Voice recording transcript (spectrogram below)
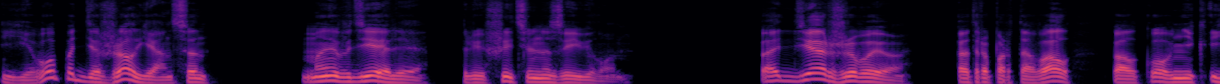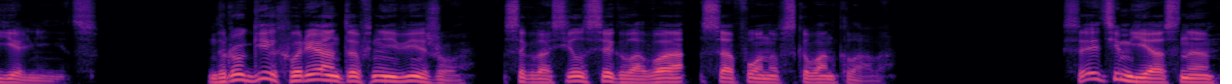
Его поддержал Янсен. «Мы в деле», — решительно заявил он. «Поддерживаю», — отрапортовал полковник Ельнинец. «Других вариантов не вижу», — согласился глава Сафоновского анклава. «С этим ясно.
